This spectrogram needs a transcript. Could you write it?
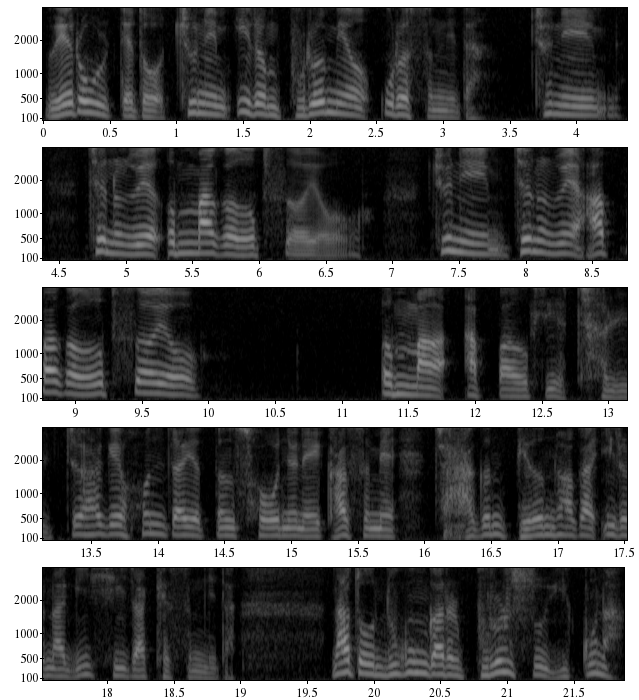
외로울 때도 주님 이름 부르며 울었습니다. 주님, 저는 왜 엄마가 없어요? 주님, 저는 왜 아빠가 없어요? 엄마, 아빠 없이 철저하게 혼자였던 소년의 가슴에 작은 변화가 일어나기 시작했습니다. 나도 누군가를 부를 수 있구나.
